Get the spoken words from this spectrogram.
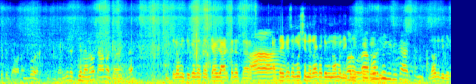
तिथं जावं लागेल बरं तिथं केलं नव्हतं आम्हाला त्यावेळेस तिला म्हणजे कसं आता त्यावेळी अडचणच नाही हा. आता हे कसं मशीन दाखवते म्हणून आम्हाला बरोबर हा, अडचण नाही. जाऊ दे तिकडे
